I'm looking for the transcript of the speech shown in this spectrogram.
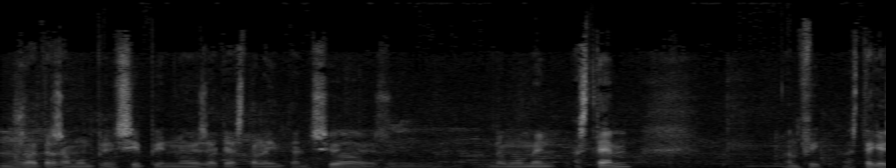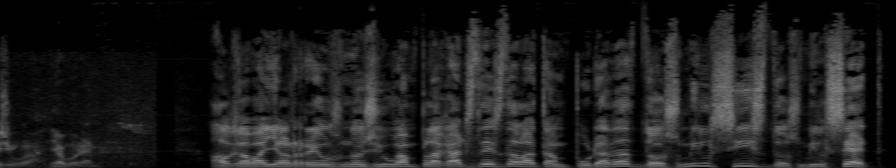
nosaltres en un principi no és aquesta la intenció, és un... de moment estem, en fi, es té que jugar, ja veurem. El Gavà i el Reus no juguen plegats des de la temporada 2006-2007.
